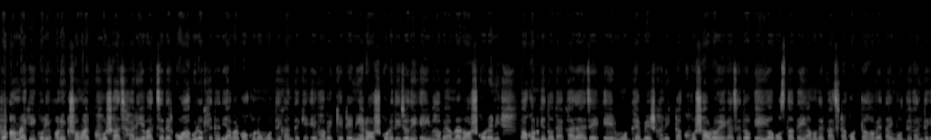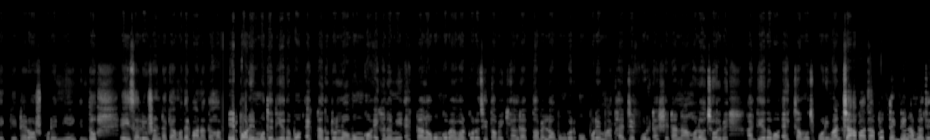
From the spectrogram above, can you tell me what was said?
তো আমরা কি করি অনেক সময় খোসা ছাড়িয়ে বাচ্চাদের কোয়াগুলো খেতে দিই, আবার কখনো মধ্যেখান থেকে এভাবে কেটে নিয়ে রস করে দিই। যদি এইভাবে আমরা রস করে নিই, তখন কিন্তু দেখা যায় যে এর মধ্যে বেশ খানিকটা খোসাও রয়ে গেছে। তো এই অবস্থাতেই আমাদের কাজটা করতে হবে। তাই মধ্যেখান থেকে কেটে রস করে নিয়ে কিন্তু এই সলিউশনটাকে আমাদের বানাতে হবে। এরপর এর মধ্যে দিয়ে দেবো একটা দুটো লবঙ্গ। এখানে আমি একটা লবঙ্গ ব্যবহার করেছি। তবে খেয়াল রাখতে হবে লবঙ্গের উপরে মাথার যে ফুলটা সেটা না হলেও চলবে। আর দিয়ে দেবো এক চামচ পরিমাণ চা পাতা। প্রত্যেক দিন আমরা যে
